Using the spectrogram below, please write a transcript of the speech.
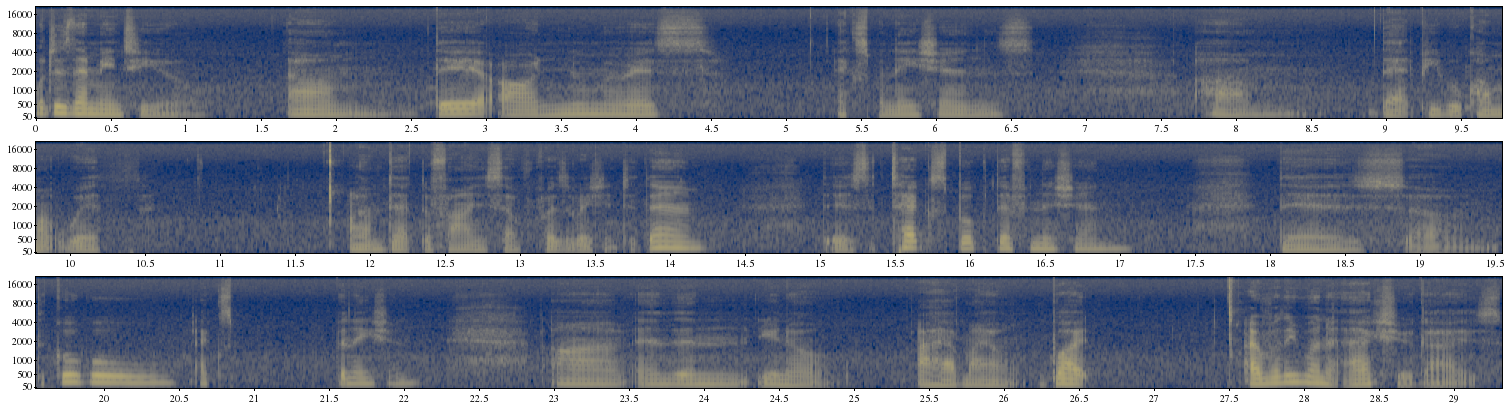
What does that mean to you? Um, there are numerous explanations um, that people come up with um, that define self preservation to them. There's the textbook definition, there's um, the Google explanation, um, and then, you know, I have my own. But I really want to ask you guys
